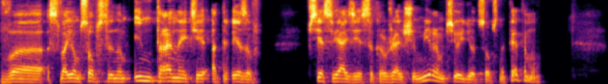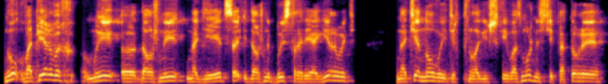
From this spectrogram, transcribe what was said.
в своем собственном интранете, отрезав все связи с окружающим миром, все идет, собственно, к этому. Ну, во-первых, мы э, должны надеяться и должны быстро реагировать на те новые технологические возможности, которые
